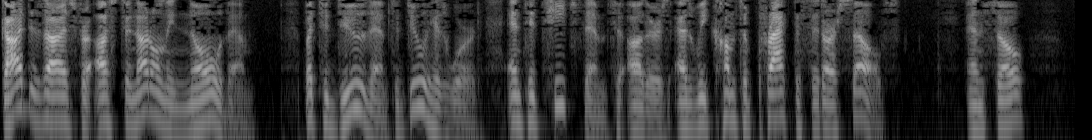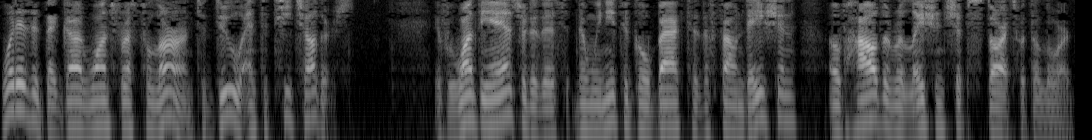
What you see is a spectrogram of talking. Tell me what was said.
God desires for us to not only know them, but to do them, to do His word, and to teach them to others as we come to practice it ourselves. And so, what is it that God wants for us to learn, to do, and to teach others? If we want the answer to this, then we need to go back to the foundation of how the relationship starts with the Lord.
